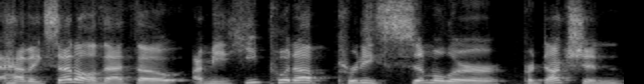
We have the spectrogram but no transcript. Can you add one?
having said all that, though, I mean he put up pretty similar production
